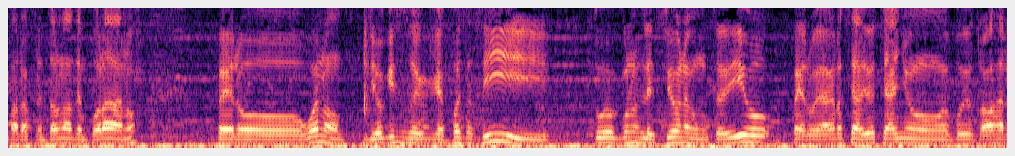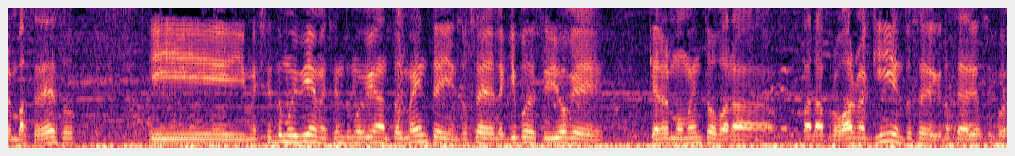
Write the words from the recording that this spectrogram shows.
para enfrentar una temporada, ¿no? Pero bueno, Dios quiso que fuese así y tuve algunas lesiones, como usted dijo, pero ya gracias a Dios este año he podido trabajar en base de eso. Y me siento muy bien, me siento muy bien actualmente. Y entonces el equipo decidió que, que era el momento para, para probarme aquí, entonces gracias a Dios se fue.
